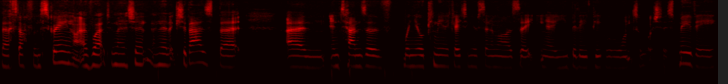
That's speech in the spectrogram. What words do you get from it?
their stuff on screen. Like I've worked with Menelik Shabazz, but um, in terms of when you're communicating with cinemas that you know you believe people want to watch this movie,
